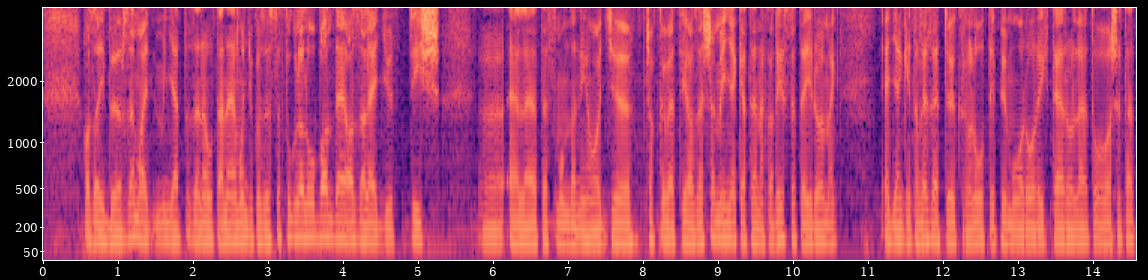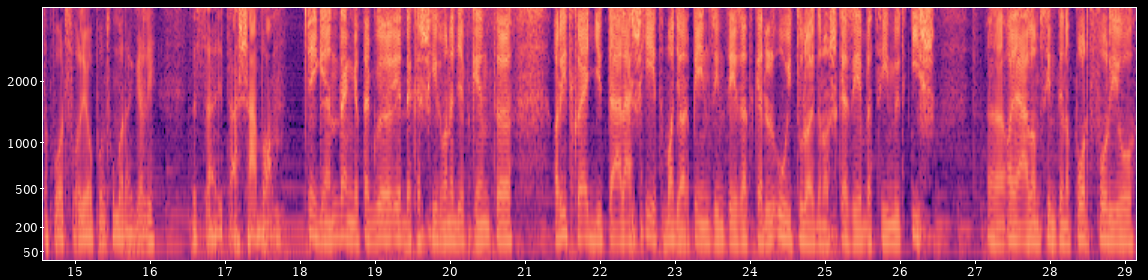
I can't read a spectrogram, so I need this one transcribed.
hazai bőrze, majd mindjárt a zene után elmondjuk az összefoglalóban, de azzal együtt is el lehet ezt mondani, hogy csak követi az eseményeket, ennek a részleteiről, meg egyenként a vezetőkről, OTP Moro Richterről lehet olvasni, tehát a Portfolio.hu ma reggeli összeállításában. Igen, rengeteg érdekes hír van egyébként. A ritka együttállás hét magyar pénzintézet kerül új tulajdonos kezébe címűt is ajánlom szintén a portfólió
